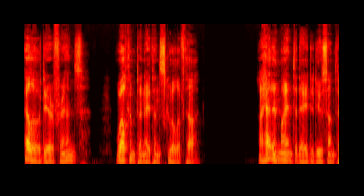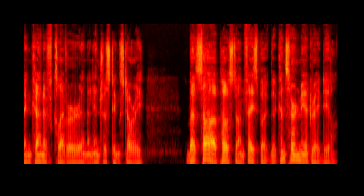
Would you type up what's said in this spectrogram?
Hello, dear friends. Welcome to Nathan's School of Thought. I had in mind today to do something kind of clever and an interesting story, but saw a post on Facebook that concerned me a great deal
